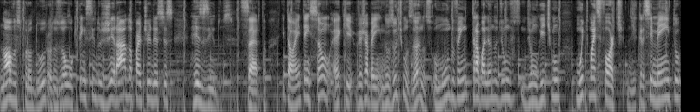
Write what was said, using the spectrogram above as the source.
novos produtos ou o que tem sido gerado a partir desses resíduos. Certo. Então, a intenção é que, veja bem, nos últimos anos o mundo vem trabalhando de um, de um ritmo muito mais forte, de crescimento,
